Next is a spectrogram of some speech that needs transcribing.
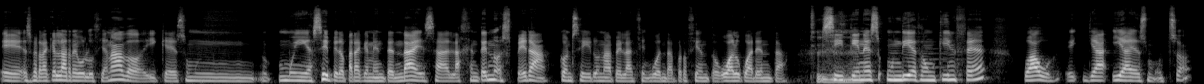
eh, es verdad que lo ha revolucionado y que es muy así, pero para que me entendáis, la gente no espera conseguir un Apple al 50% o al 40%. si tienes un 10 o un 15, wow, ya, ya es mucho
